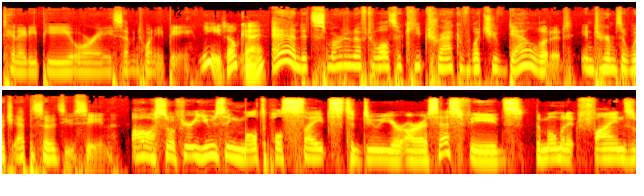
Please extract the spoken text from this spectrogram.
1080p or a 720p. Neat. Okay. And it's smart enough to also keep track of what you've downloaded in terms of which episodes you've seen. Oh, so if you're using multiple sites to do your RSS feeds, the moment it finds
